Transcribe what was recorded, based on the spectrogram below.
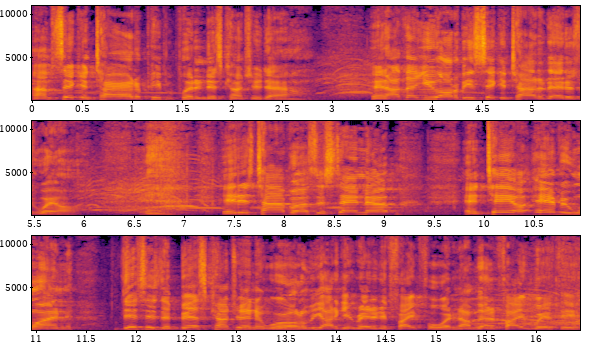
I'm sick and tired of people putting this country down. And I think you ought to be sick and tired of that as well. It is time for us to stand up and tell everyone this is the best country in the world, and we got to get ready to fight for it. And I'm going to fight with it.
